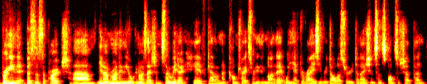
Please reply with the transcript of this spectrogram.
bringing that business approach um, you know and running the organization so we don't have government contracts or anything like that we have to raise every dollar through donations and sponsorship and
